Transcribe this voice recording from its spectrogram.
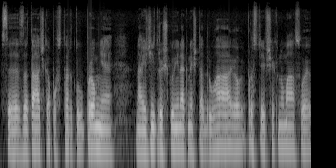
se zatáčka po startu pro mě naježdí trošku jinak než ta druhá, jo. prostě všechno má svoje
